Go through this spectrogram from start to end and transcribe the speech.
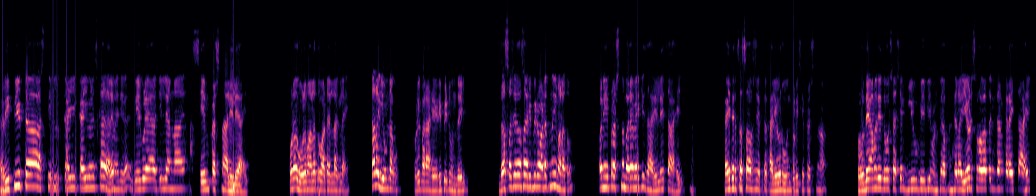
रिपीट असतील काही काही वेळेस काय झालं माहिती का? वेगवेगळ्या जिल्ह्यांना सेम प्रश्न आलेले आहेत. थोडा घोळ मला तो वाटायला लागलाय. चला घेऊन टाकू. थोडीफार आहे रिपीट होऊन जाईल. जसाच्या जसा रिपीट वाटत नाही मला तो. पण हे प्रश्न बऱ्यापैकी झालेलेच आहे. काहीतरी तसं असू शकतं. खालीवर होऊन थोडेसे प्रश्न. हृदयामध्ये दोष असेल ब्ल्यू बेबी म्हणतोय आपण त्याला एड्स रोगाचं निदान करायचं आहे.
